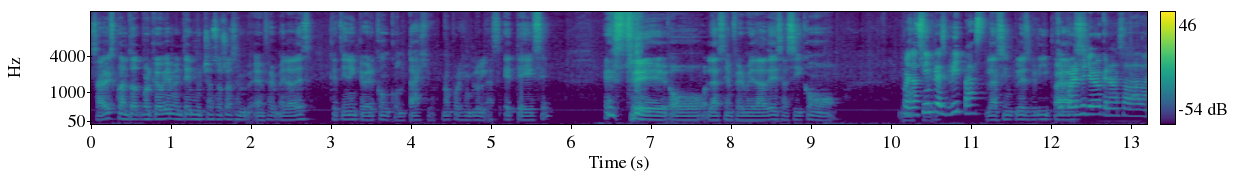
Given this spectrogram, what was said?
¿sabes? Cuánto? Porque obviamente hay muchas otras enfermedades que tienen que ver con contagio, ¿no? Por ejemplo, las ETS, este, o las enfermedades así como... Pues las simples gripas. Las simples gripas. Y por eso yo creo que no nos ha dado,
